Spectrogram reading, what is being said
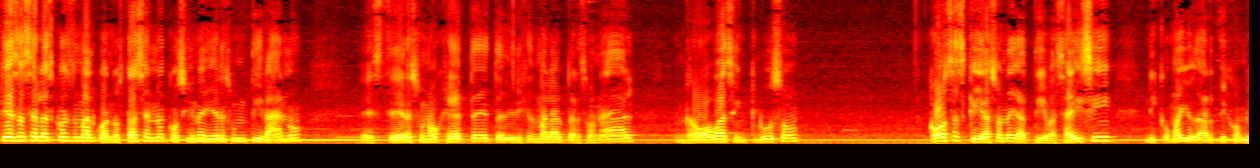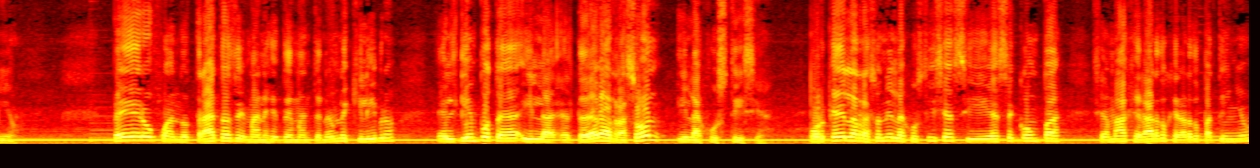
¿Qué es hacer las cosas mal? Cuando estás en una cocina y eres un tirano, este, eres un ojete, te diriges mal al personal, robas incluso. Cosas que ya son negativas. Ahí sí, ni cómo ayudarte, hijo mío. Pero cuando tratas de, de mantener un equilibrio, el tiempo te da, y la, te da la razón y la justicia. ¿Por qué la razón y la justicia? Si ese compa se llama Gerardo, Gerardo Patiño,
